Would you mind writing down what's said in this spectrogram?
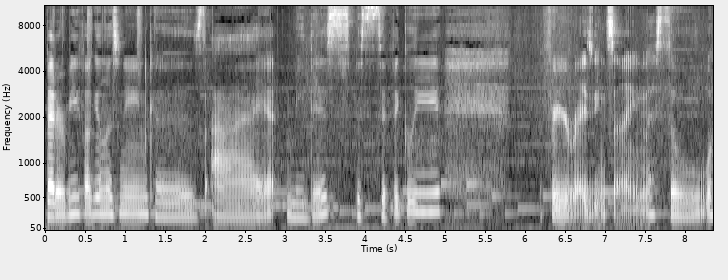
better be fucking listening, because I made this specifically for your rising sign. So,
